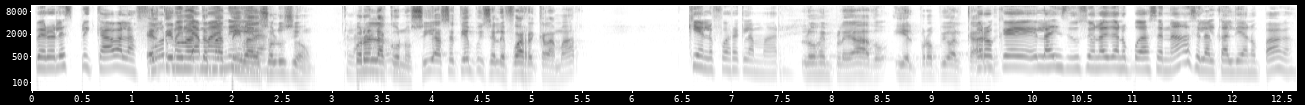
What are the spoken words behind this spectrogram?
pero él explicaba la forma Él tiene una alternativa de solución, pero él la conocía hace tiempo y se le fue a reclamar. ¿Quién le fue a reclamar? Los empleados y el propio alcalde. Pero que la institucionalidad no puede hacer nada si la alcaldía no paga.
